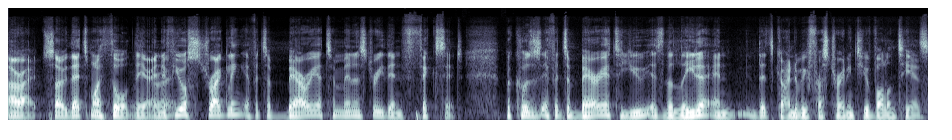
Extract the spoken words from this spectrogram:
All right, so that's my thought there. And if you're struggling, if it's a barrier to ministry, then fix it. Because if it's a barrier to you as the leader, and that's going to be frustrating to your volunteers,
